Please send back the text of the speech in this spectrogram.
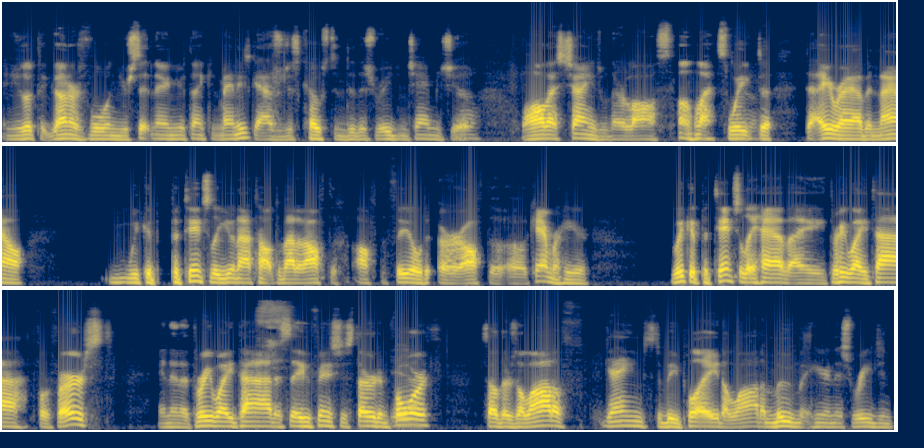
and you looked at Guntersville, and you're sitting there and you're thinking, man, these guys are just coasting to this region championship. Yeah. Well, all that's changed with their loss last week Yeah. to to Arab, and now we could potentially. You and I talked about it off the off the field or off the uh, camera here. We could potentially have a three way tie for first, and then a three way tie to see who finishes third and Yeah. fourth. So there's a lot of games to be played, a lot of movement here in this region,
